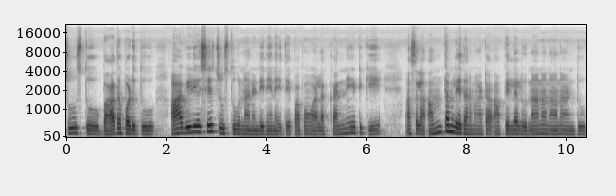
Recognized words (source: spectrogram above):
చూస్తూ బాధపడుతూ ఆ వీడియోసే చూస్తూ ఉన్నానండి నేనైతే. పాపం వాళ్ళ కన్నీటికి అసలు అంతం లేదనమాట ఆ పిల్లలు నాన్న నాన్న అంటూ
